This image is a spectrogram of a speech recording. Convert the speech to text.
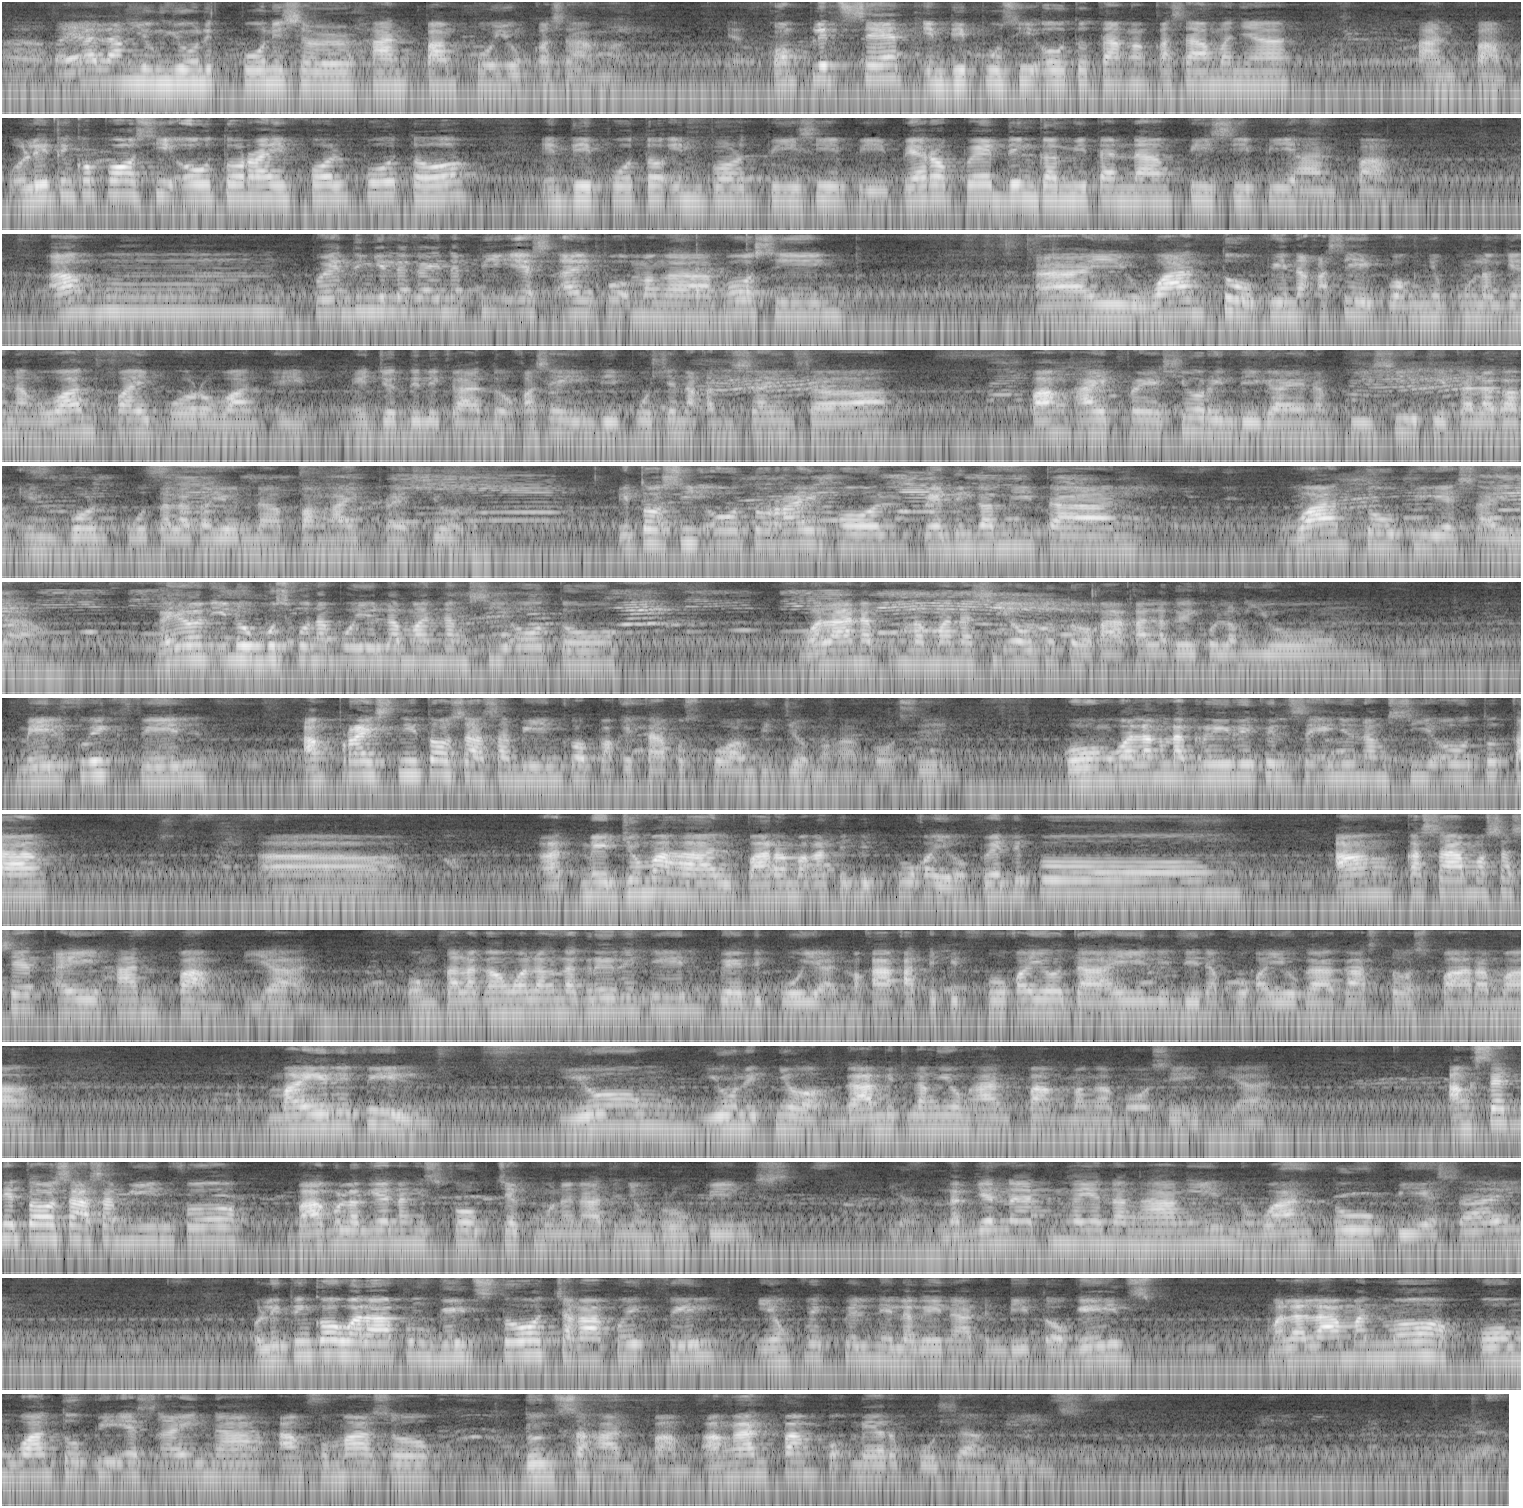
Ah, kaya lang yung unit po ni Sir hand pump po yung kasama. Yan. Complete set, hindi po si auto tank ang kasama niya, hand pump. Ulitin ko po si auto rifle po to, hindi po to inboard PCP, pero pwedeng gamitan ng PCP hand pump. Ang pwedeng ilagay na PSI po mga bossing ay 1.2 pinaka-safe. Huwag nyo pong lagyan ng 1.5 or 1.8. Medyo delikado kasi hindi po siya nakadesign sa pang high pressure, hindi gaya ng PCP. Talagang inborn po talaga yon na pang high pressure. Ito si auto rifle, pwedeng gamitan 1.2 PSI lang. Ngayon, inubos ko na po yung laman ng CO2. Wala na pong laman na CO2 to. Kakalagay ko lang yung mail quick fill. Ang price nito, sasabihin ko pakitapos po ang video mga bossing. Kung walang nagre-refill sa inyo ng CO2 tank, ah, at medyo mahal para makatipid po kayo, pwede pong ang kasama sa set ay hand pump. Yan. Kung talagang walang nagre-refill, pwede po yan. Makakatipid po kayo dahil hindi na po kayo gagastos para ma may refill yung unit nyo. Gamit lang yung hand pump mga bossing. Yan. Ang set nito, sasabihin ko, bago lagyan ng scope, check muna natin yung groupings. Yan. Lagyan natin ngayon ng hangin, 1-2 PSI. Ulitin ko, wala pong gauge to, tsaka quick fill. Yung quick fill nilagay natin dito. Gauge, malalaman mo kung 1-2 PSI na ang pumasok dun sa hand pump. Ang hand pump po, meron po siyang gauge. Yan.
